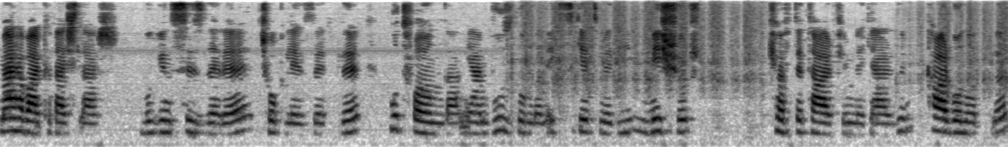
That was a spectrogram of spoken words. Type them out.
Merhaba arkadaşlar. Bugün sizlere çok lezzetli, mutfağımdan yani buzluğumdan eksik etmediğim meşhur köfte tarifimle geldim. Karbonatlı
